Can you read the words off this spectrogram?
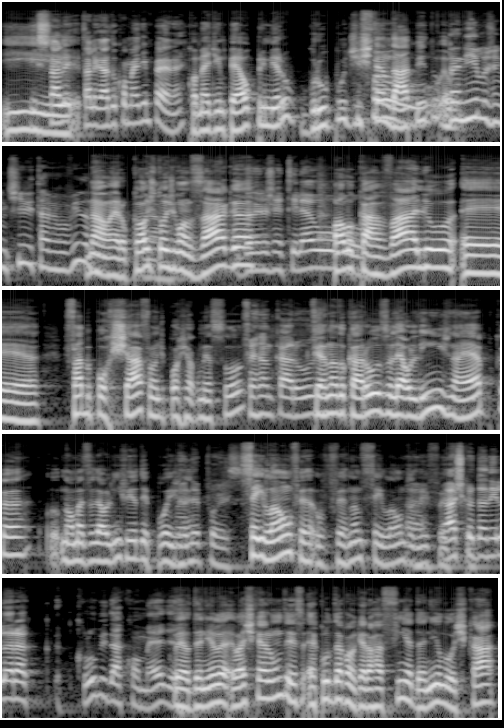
E Isso tá, li- tá ligado com Comédia em Pé, né? Comédia em Pé é o primeiro grupo de stand-up o do. Danilo Gentili estava envolvido? Não, era o Cláudio Torres Gonzaga, Danilo Gentili é o... Paulo Carvalho, é, Fábio Porchat, foi onde o Porchat começou. Fernando Caruso. Fernando Caruso, Léo Lins na época. Não, mas o Léo Lins veio depois, Veio né? depois. Ceilão, o Fernando Ceilão É. também foi. Eu acho que o Danilo era Clube da Comédia. É, o Danilo, eu acho que era um desses. É Clube da Comédia, que era o Rafinha, Danilo, Oscar,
